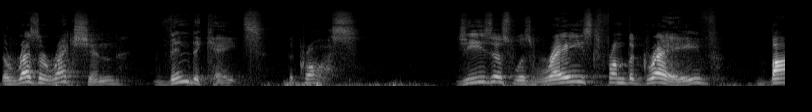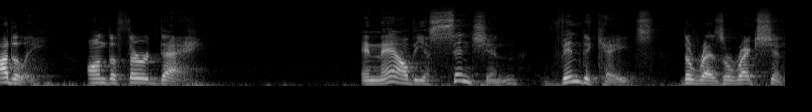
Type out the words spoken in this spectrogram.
The resurrection vindicates the cross. Jesus was raised from the grave bodily on the third day. And now the ascension vindicates the resurrection.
